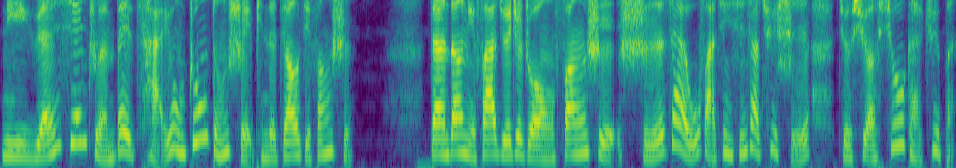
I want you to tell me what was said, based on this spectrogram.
你原先准备采用中等水平的交际方式，但当你发觉这种方式实在无法进行下去时，就需要修改剧本，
